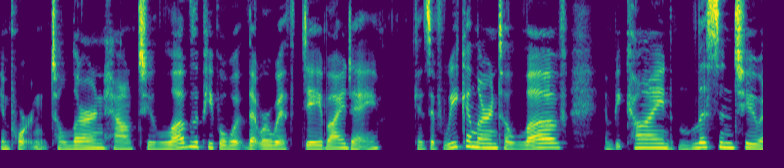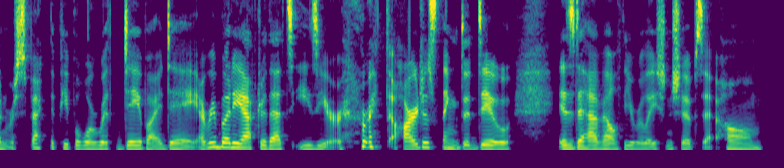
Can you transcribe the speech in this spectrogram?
important to learn how to love the people that we're with day by day because if we can learn to love and be kind and listen to and respect the people we're with day by day, everybody after that's easier, right? The hardest thing to do is to have healthy relationships at home.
